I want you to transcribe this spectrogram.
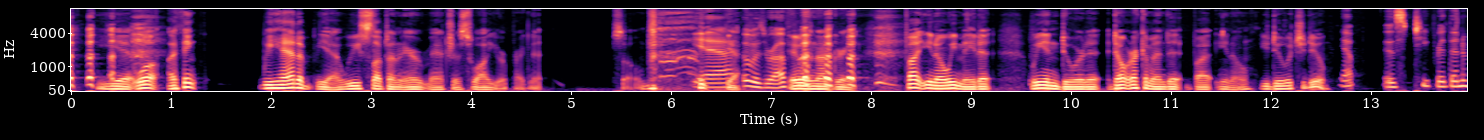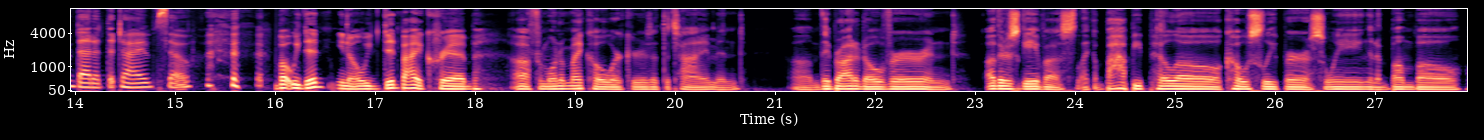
yeah, well, I think we had a yeah, we slept on an air mattress while you were pregnant. So, yeah, Yeah. it was rough. It was not great. but you know, we made it. We endured it. Don't recommend it, but you know, you do what you do. It was cheaper than a bed at the time, so But we did, you know, we did buy a crib uh, from one of my coworkers at the time, and um, they brought it over, and others gave us like a boppy pillow, a co-sleeper, a swing, and a bumbo.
